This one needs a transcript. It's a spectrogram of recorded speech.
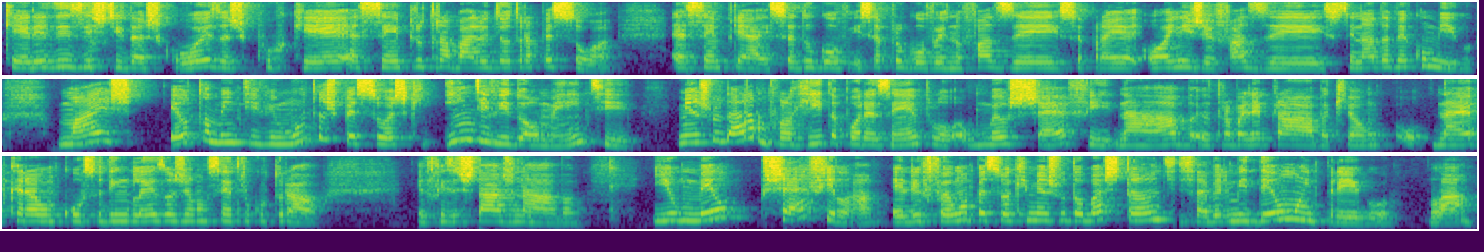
querer desistir das coisas porque é sempre o trabalho de outra pessoa. É sempre, ah, isso é, do, isso é para o governo fazer, isso é para a ONG fazer, isso tem nada a ver comigo. Mas eu também tive muitas pessoas que individualmente me ajudaram. Rita, por exemplo, o meu chefe na ABA, eu trabalhei para a ABA, que é um, na época era um curso de inglês, hoje é um centro cultural. Eu fiz estágio na ABA. E o meu chefe lá, ele foi uma pessoa que me ajudou bastante, sabe? Ele me deu um emprego lá.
